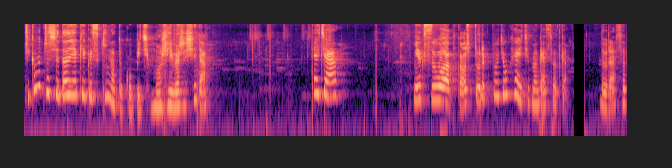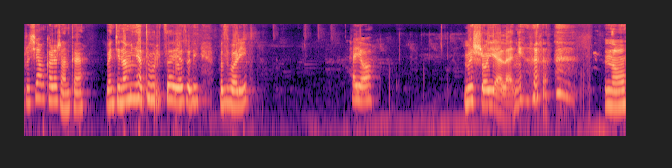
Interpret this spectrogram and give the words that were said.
Ciekawe, czy się da jakiegoś skina tu kupić. Możliwe, że się da. Hejcia! Jak słodko. Szczurek powiedział hejcie, mega słodka. Dobra, zaprosiłam koleżankę. Będzie na miniaturce, jeżeli pozwoli. Hejo. Myszo jeleń. no.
